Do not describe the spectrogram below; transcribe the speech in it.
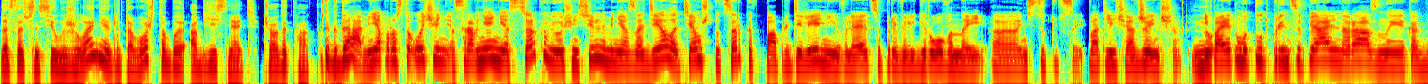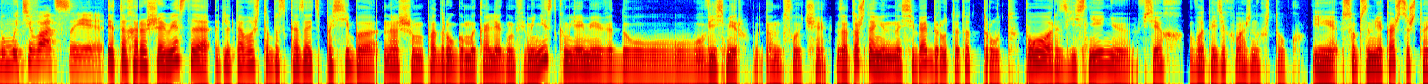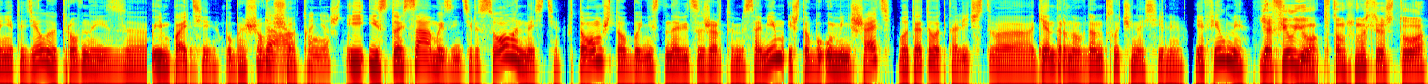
достаточно силы и желания для того, чтобы объяснять, что да как. Так да, меня просто очень... Сравнение с церковью очень сильно меня задело тем, что церковь по определению является привилегированной э, институцией, в отличие от женщин. И Но- поэтому тут принципиально разные как бы мотивации. Это хорошее место для того, чтобы сказать спасибо нашим подругам и коллегам-феминисткам, я имею в виду весь мир в данном случае, за то, что они на себя берут этот труд. Труд по разъяснению всех вот этих важных штук. И, собственно, мне кажется, что они это делают ровно из э, эмпатии, по большому да, счету. конечно. И из той самой заинтересованности в том, чтобы не становиться жертвами самим и чтобы уменьшать вот это вот количество гендерного, в данном случае, насилия. Я в фильме? Я you в том смысле, что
